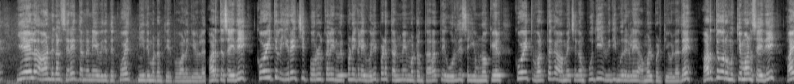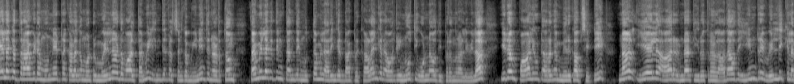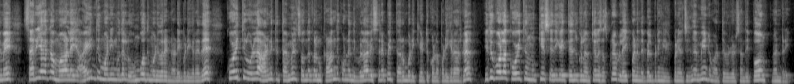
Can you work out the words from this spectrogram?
ஏழு ஆண்டுகள் சிறை தண்டனையை விதித்து குவைத் நீதிமன்றம் தீர்ப்பு வழங்கியுள்ளது. அடுத்த செய்தி குவைத்தில் இறைச்சி பொருட்களின் விற்பனைகளை வெளிப்படைத்தன்மை மற்றும் தரத்தை உறுதி செய்யும் நோக்கில் குவைத் வர்த்தக அமைச்சகம் புதிய விதிமுறைகளை அமல்படுத்தியுள்ளது. அடுத்த ஒரு முக்கியமான செய்தி அயலக திராவிட முன்னேற்ற கழகம் மற்றும் வெளிநாடு வாழ் தமிழ் இந்தியர்கள் சங்கம் இணைந்து நடத்தும் தமிழகத்தின் தந்தை முத்தமிழ் அறிஞர் டாக்டர் கலைஞர் அவர்கள் நூற்றி ஒன்றாவது பிறந்தநாள் விழா இடம் பாலிவுட் அரங்கம் மிர்காப் சிட்டி. நாள் ஏழு ஆறு ரெண்டாயிரத்தி இருபத்தி நாலு. அதாவது இன்று வெள்ளிக்கிழமை சரியாக மாலை ஐந்து மணி முதல் ஒன்பது மணி வரை நடைபெறுகிறது. குவைத்தில் உள்ள அனைத்து தமிழ் சொந்தங்களும் கலந்து கொண்டு இந்த விழாவை சிறப்பை தரும்படி கேட்டுக்கொள்ளப்படுகிறார்கள். இதுபோல குவைத்தின் முக்கிய செய்திகளை தெரிஞ்சுக்கொள்ளும் சேனல் சப்ஸ்கிரைப் லைக் பண்ணி இந்த பெல் பட்டன் கிளிக் பண்ணி வச்சுக்கோங்க. மீண்டும் அடுத்த வீடியோவில் சந்திப்போம். நன்றி.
